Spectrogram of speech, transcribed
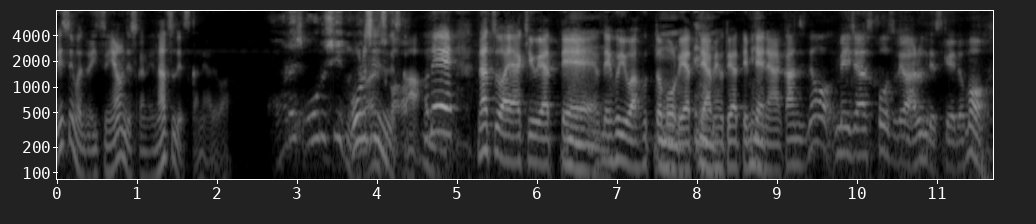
レスリングはいつにやるんですかね？夏ですかねあれは。あれ、オールシーズンオールシーズンですか、うん。で、夏は野球やって、うん。で、冬はフットボールやって、うん。アメフトやってみたいな感じのメジャースポーツではあるんですけれども、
